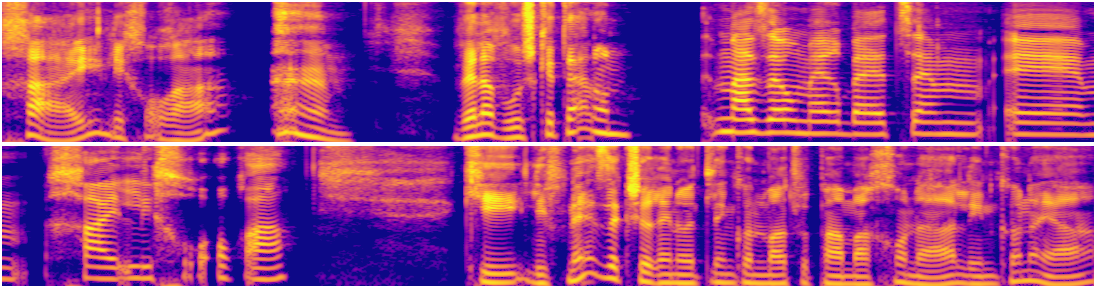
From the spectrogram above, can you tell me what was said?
חי, לכאורה, ולבוש כטלון. מה זה אומר בעצם אה, חי לכאורה? כי לפני זה, כשראינו את לינקולן מרץ' בפעם האחרונה, לינקולן היה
